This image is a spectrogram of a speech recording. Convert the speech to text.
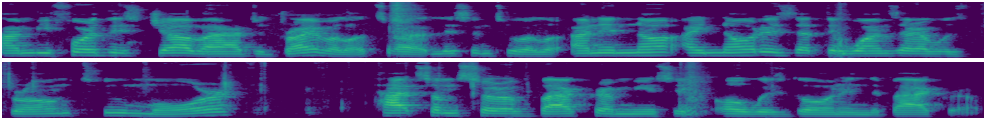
and before this job, I had to drive a lot, so I listened to a lot. And I know I noticed that the ones that I was drawn to more had some sort of background music always going in the background.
